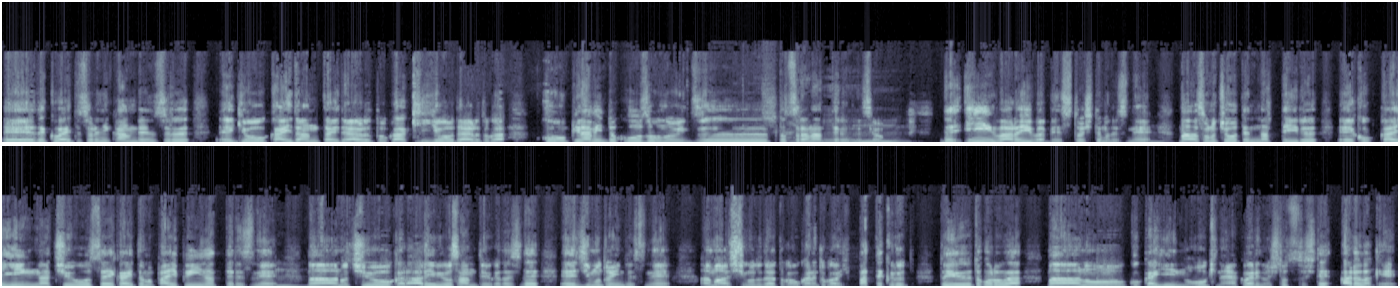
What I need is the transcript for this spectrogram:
えー、で加えてそれに関連する、えー、業界団体であるとか企業であるとかこうピラミッド構造のようにずっと連なってるんですよ。でいい悪いは別としてもですね、うん、まあその頂点になっている、えー、国会議員が中央政界とのパイプになってですね、うん、まああの中央からあるいは予算という形で、えー、地元にですねあまあ仕事だとかお金とかを引っ張ってくるというところがまああの国会議員の大きな役割の一つとしてあるわけ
